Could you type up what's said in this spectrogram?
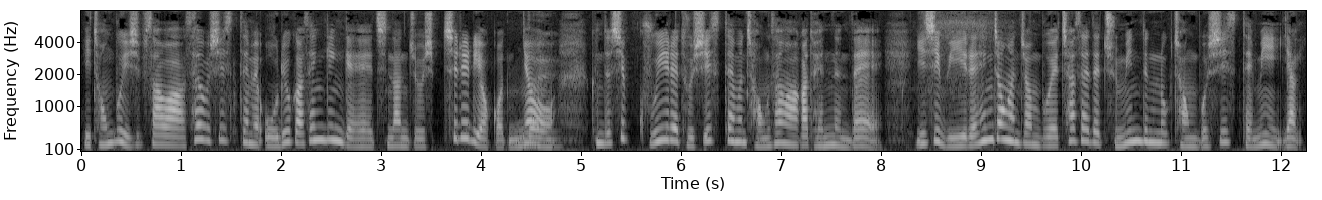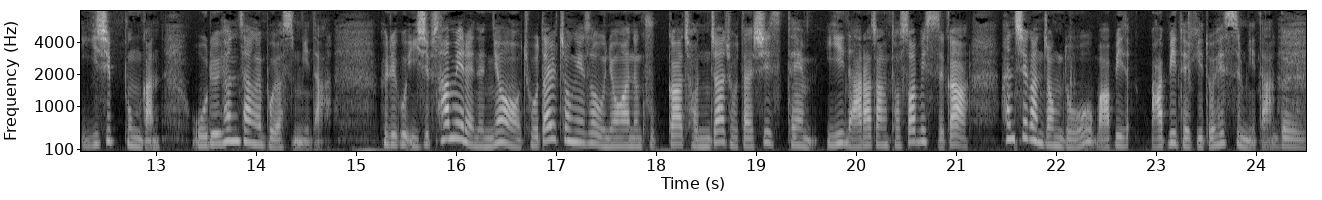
이 정부 24와 새올 시스템에 오류가 생긴 게 지난주 17일이었거든요. 네. 근데 19일에 두 시스템은 정상화가 됐는데 22일에 행정안전부의 차세대 주민등록 정보 시스템이 약 20분간 오류 현상을 보였습니다. 그리고 23일에는요. 조달청에서 운영하는 국가 전자조달 시스템 이 나라장터 서비스가 1시간 정도 마비 마비되기도 했습니다. 네.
